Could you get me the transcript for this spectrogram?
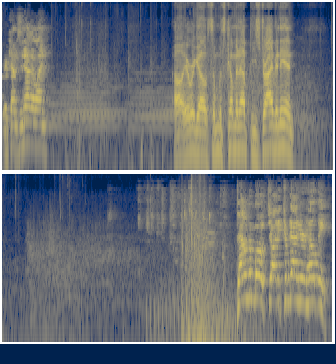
Here comes another one. Oh, here we go. Someone's coming up. He's driving in. Down them both, Johnny. Come down here and help me.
